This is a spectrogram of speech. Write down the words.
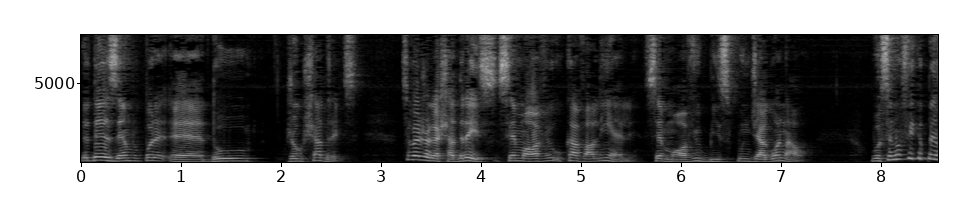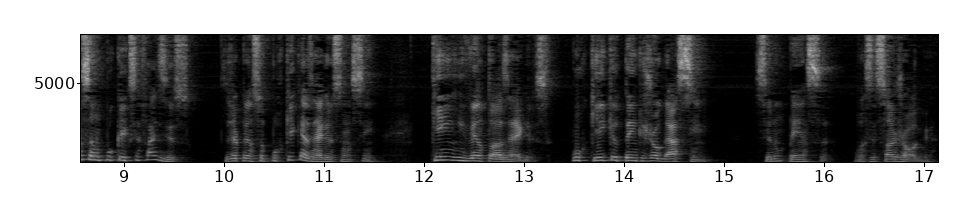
Eu dei exemplo por, é, do jogo xadrez. Você vai jogar xadrez, você move o cavalo em L, você move o bispo em diagonal. Você não fica pensando por que, que você faz isso. Você já pensou por que, que as regras são assim? Quem inventou as regras? Por que, que eu tenho que jogar assim? Você não pensa, você só joga.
